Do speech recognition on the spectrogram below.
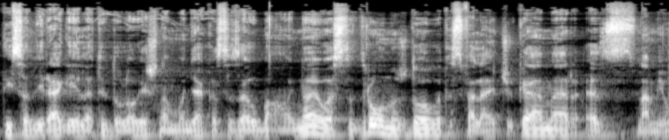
tiszta virág életű dolog, és nem mondják azt az EU-ban, hogy na jó, ezt a drónos dolgot, ezt felejtsük el, mert ez nem jó.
